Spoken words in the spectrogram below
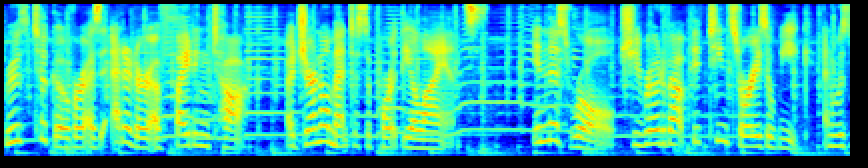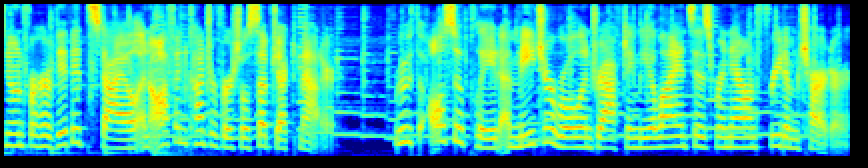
Ruth took over as editor of Fighting Talk, a journal meant to support the alliance. In this role, she wrote about 15 stories a week and was known for her vivid style and often controversial subject matter. Ruth also played a major role in drafting the Alliance's renowned Freedom Charter.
